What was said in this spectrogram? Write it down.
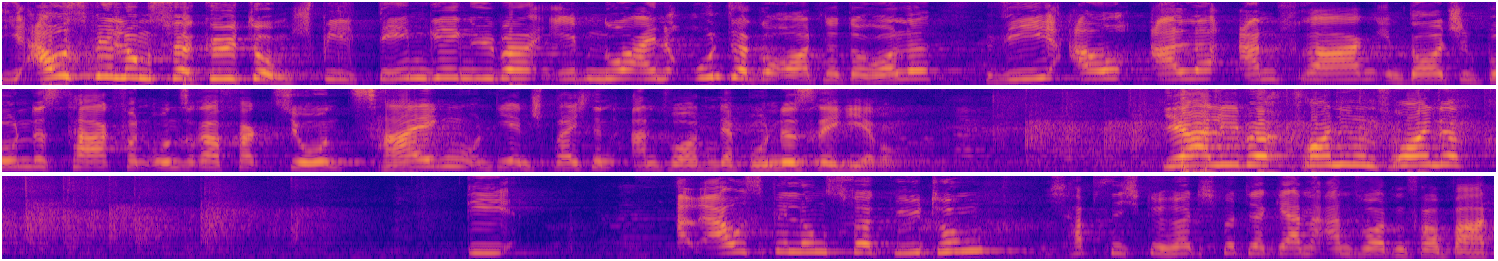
die Ausbildungsvergütung spielt demgegenüber eben nur eine untergeordnete Rolle, wie auch alle Anfragen im Deutschen Bundestag von unserer Fraktion zeigen und die entsprechenden Antworten der Bundesregierung. Ja, liebe Freundinnen und Freunde, die Ausbildungsvergütung ich habe es nicht gehört. Ich würde ja gerne antworten, Frau Barth.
